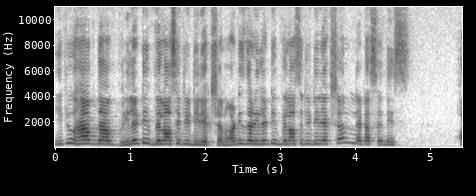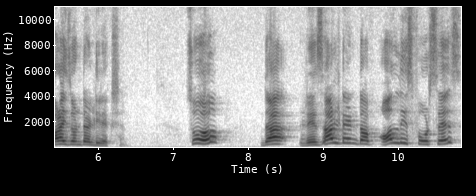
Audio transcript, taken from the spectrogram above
if you have the relative velocity direction, what is the relative velocity direction? Let us say this horizontal direction. So the resultant of all these forces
